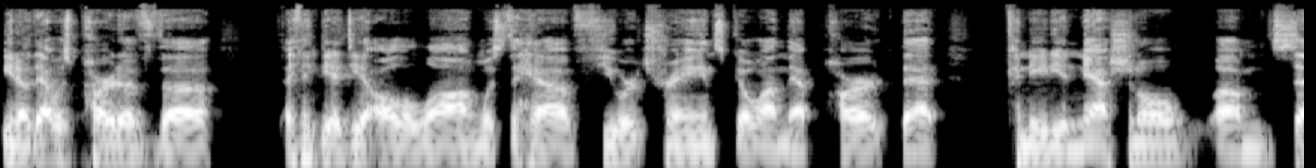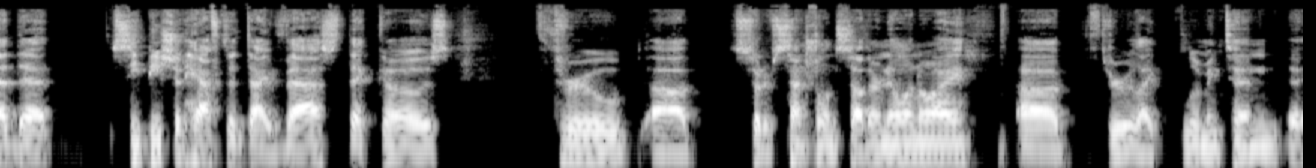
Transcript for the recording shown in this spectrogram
you know, that was part of the, I think the idea all along was to have fewer trains go on that part that Canadian National um, said that CP should have to divest that goes through uh, sort of central and southern Illinois, uh, through like Bloomington, uh,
